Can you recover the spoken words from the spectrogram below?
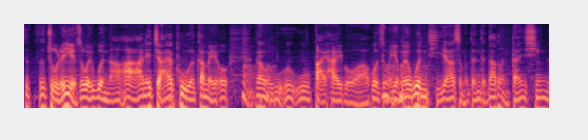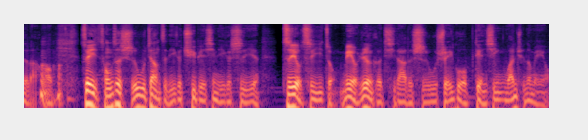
这这主人也是会问啊啊啊！你假下雇了干嘛以后，那五五五百害不啊，或者什么有没有问题啊？什么等等，大家都很担心的啦。哦，所以从这食物这样子的一个区别性的一个试验，只有吃一种，没有任何其他的食物、水果、点心，完全都没有。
